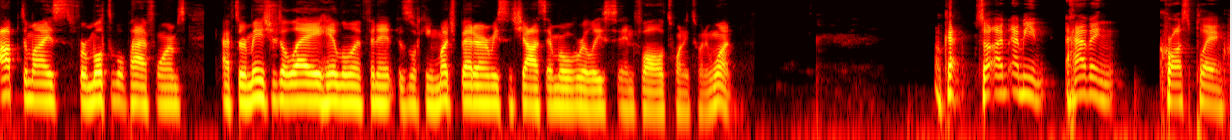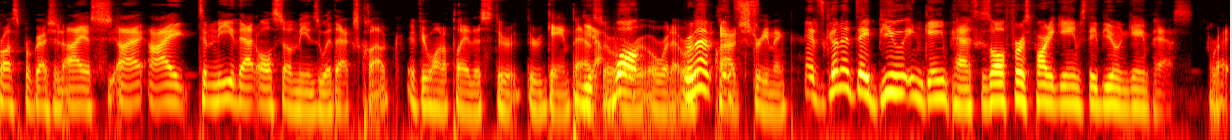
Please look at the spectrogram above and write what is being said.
optimized for multiple platforms. After a major delay, Halo Infinite is looking much better in recent shots and will release in fall 2021. Okay, so I, I mean, having cross play and cross progression, I, I, I, to me, that also means with XCloud. If you want to play this through through Game Pass Yeah, or, well, or, or whatever, remember, cloud it's- streaming, It's going to debut in Game Pass because all first party games debut in Game Pass. right?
